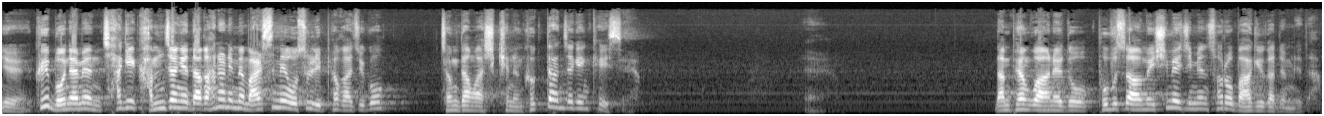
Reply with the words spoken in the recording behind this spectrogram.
예, 그게 뭐냐면 자기 감정에다가 하나님의 말씀의 옷을 입혀가지고 정당화시키는 극단적인 케이스예요. 예. 남편과 아내도 부부싸움이 심해지면 서로 마귀가 됩니다.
